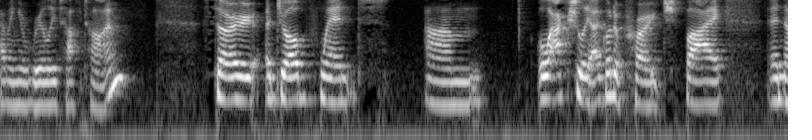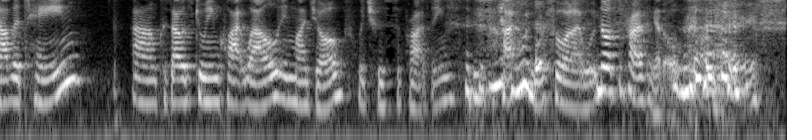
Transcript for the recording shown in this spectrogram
having a really tough time. So a job went, um, or actually, I got approached by another team because I was doing quite well in my job, which was surprising because I wouldn't have thought I would. Not surprising at all.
